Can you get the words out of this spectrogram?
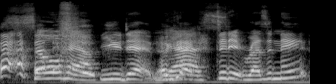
So happy. You did. Okay. Yes. Did it resonate?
